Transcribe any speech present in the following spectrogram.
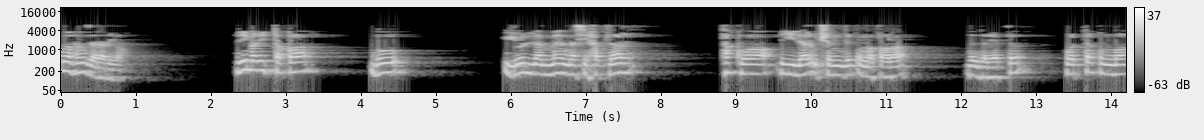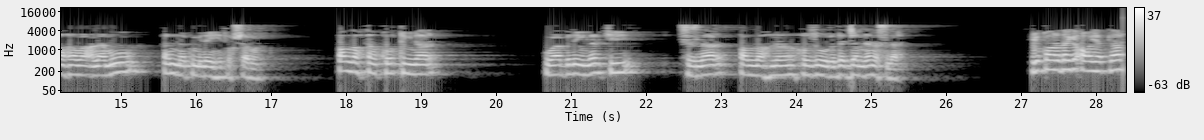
uni ham zarari yo'q. Bu yo'llanma nasihatlar taqvolilar uchun deb alloh taolo bildiryapti. Ollohdan qo'rqinglar va bilinglarki sizlar ollohni huzurida jamlanasizlar. Yuqoridagi oyatlar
